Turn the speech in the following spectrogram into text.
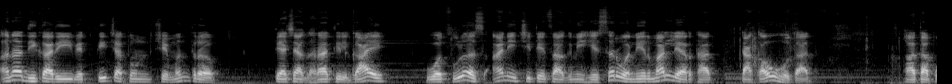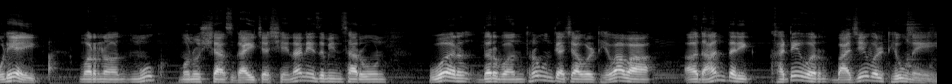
अनधिकारी व्यक्तीच्या तोंडचे मंत्र त्याच्या घरातील गाय व तुळस आणि चितेचा अग्नी हे सर्व निर्माल्य अर्थात टाकाऊ होतात. आता पुढे ऐक. मरणोन्मुख मनुष्यास गायीच्या शेणाने जमीन सारून वर दर्भ अंथरवून त्याच्यावर ठेवावा. अधांतरिक खाटेवर बाजेवर ठेवू नये.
